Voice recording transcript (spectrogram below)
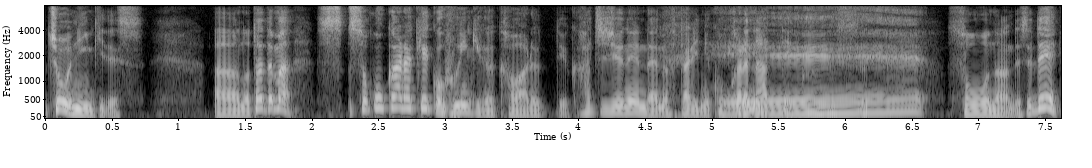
超人気ですあのただまあそこから結構雰囲気が変わるっていうか80年代の2人にここからなっていくんです。そうなんです。で、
